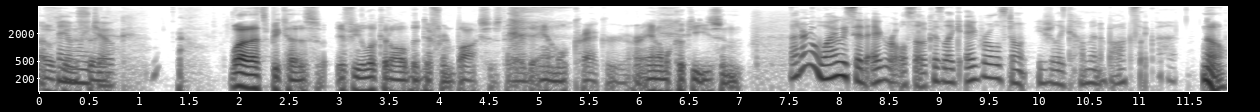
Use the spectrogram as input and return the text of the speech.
a, I a family say- joke. Well, that's because if you look at all the different boxes, they had animal cracker or animal cookies and I don't know why we said egg rolls though, because like egg rolls don't usually come in a box like that. no,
